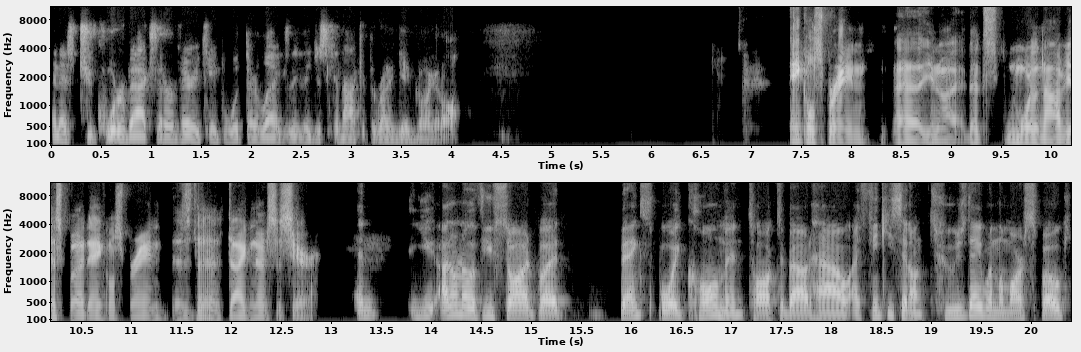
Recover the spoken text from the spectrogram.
and has two quarterbacks that are very capable with their legs. They, they just cannot get the running game going at all. Ankle sprain, uh, you know, that's more than obvious, but ankle sprain is the diagnosis here. And you, I don't know if you saw it, but Banks boy Coleman talked about how I think he said on Tuesday when Lamar spoke,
